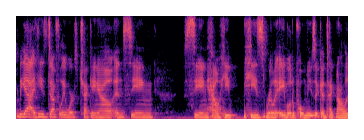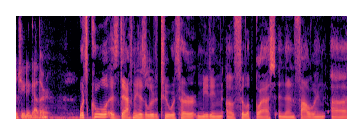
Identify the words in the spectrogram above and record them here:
but yeah, he's definitely worth checking out and seeing seeing how he he's really able to pull music and technology together. What's cool, as Daphne has alluded to with her meeting of Philip Glass and then following uh,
